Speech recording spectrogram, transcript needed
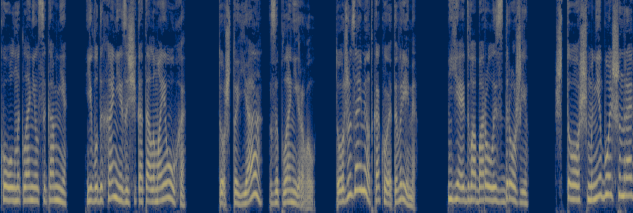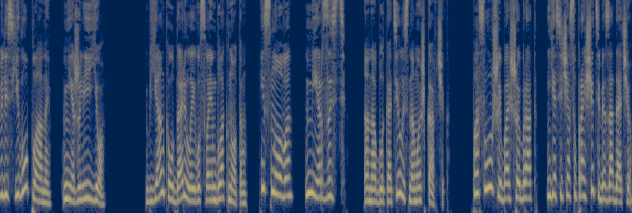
Коул наклонился ко мне. Его дыхание защекотало мое ухо. То, что я запланировал, тоже займет какое-то время. Я едва боролась с дрожью. Что ж, мне больше нравились его планы, нежели ее. Бьянка ударила его своим блокнотом. И снова мерзость. Она облокотилась на мой шкафчик. «Послушай, большой брат, я сейчас упрощу тебе задачу.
